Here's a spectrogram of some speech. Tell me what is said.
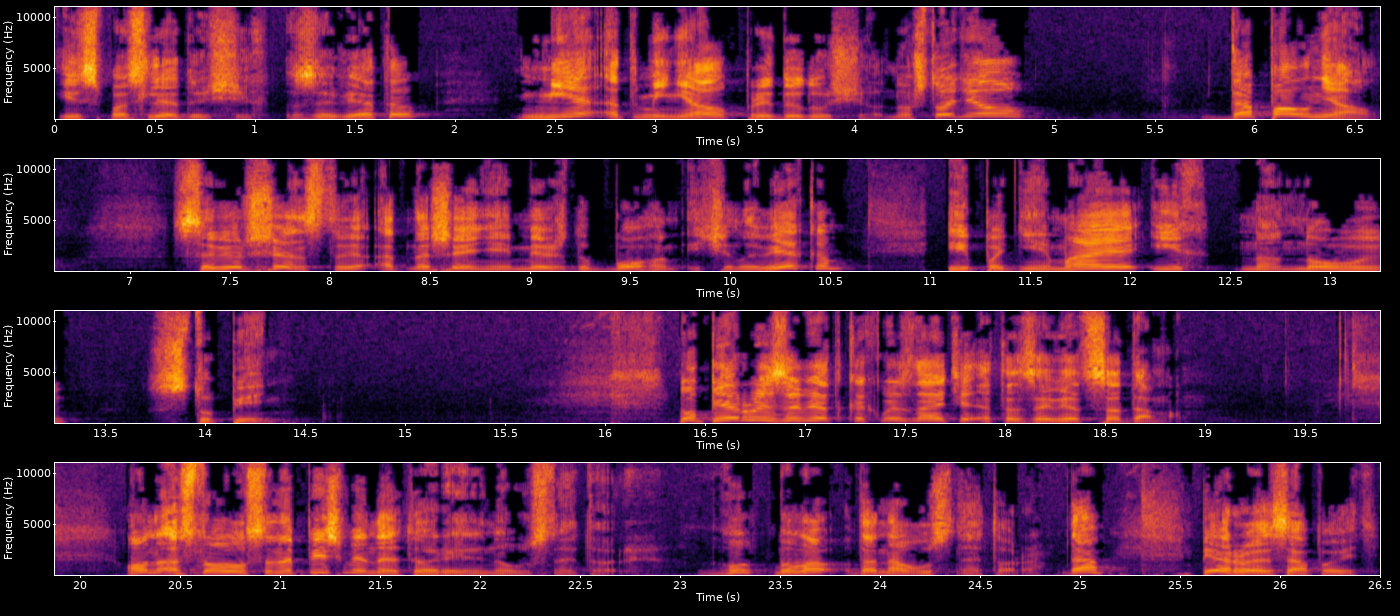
из последующих заветов не отменял предыдущего. Но что делал? Дополнял, совершенствуя отношения между Богом и человеком и поднимая их на новую ступень. Ну, первый завет, как вы знаете, это завет с Адамом. Он основывался на письменной Торе или на устной Торе? Ну, была дана устная Тора. Да? Первая заповедь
